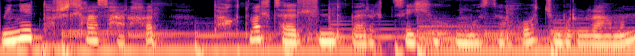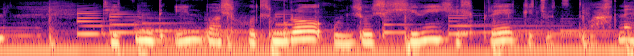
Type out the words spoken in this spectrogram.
Миний туршлагаас харахад тогтмол цалинд баригдсан ихэнх хүмүүсийн хуучин програм нь тэдэнд энэ бол хөдөлмөрөө үнэлүүлэх хэвийн хэлбэрэ гэж үздэг байна.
